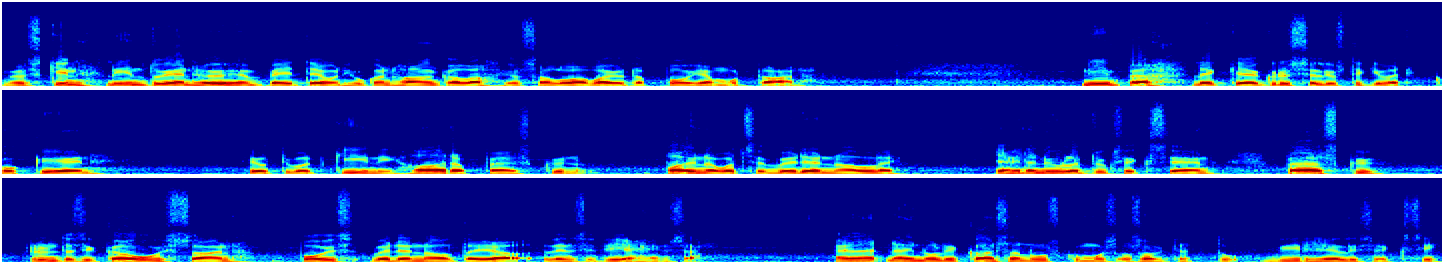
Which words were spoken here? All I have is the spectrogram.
Myöskin lintujen höyhenpeite on hiukan hankala, jos haluaa vajota pohjamutaan. Niinpä Lekke ja Krysselius tekivät kokeen. He ottivat kiinni haarapääskyn, painavat sen veden alle ja heidän yllätyksekseen pääsky ryntäsi kauhuissaan pois veden alta ja lensi tiehensä. Näin oli kansanuskomus osoitettu virheelliseksi.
